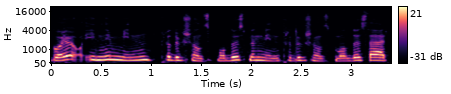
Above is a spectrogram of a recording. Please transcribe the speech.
går jo inn i min produksjonsmodus, men min produksjonsmodus er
